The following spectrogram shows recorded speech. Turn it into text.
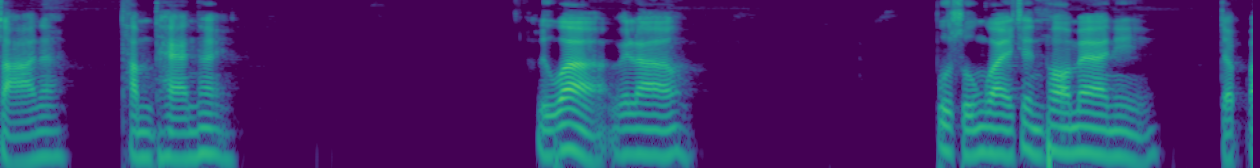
สานะทำแทนให้ หรือว่าเวลา ผู้สูงวัยเช่นพ่อแม่นี่ จะไป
